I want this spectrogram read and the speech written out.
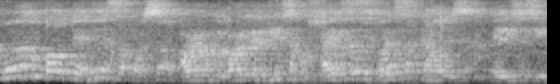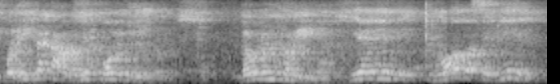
quando Paulo termina essa porção, Ahora, cuando Pablo termina esa aí porción, diz assim, por essa causa, él dice: Si por esta eu causa me ponho de joelhos. doblo mis rodillas, E ele, logo a seguir,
